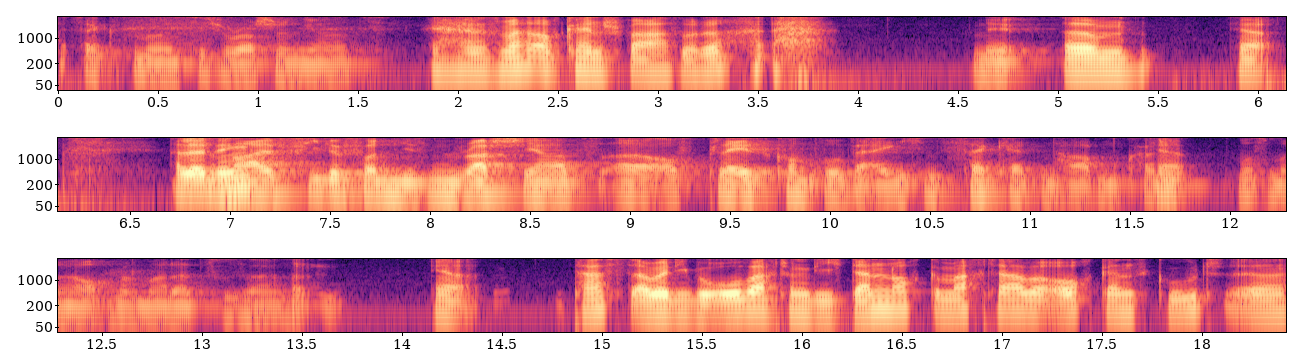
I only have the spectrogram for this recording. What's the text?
96 Russian Yards. Ja, das macht auch keinen Spaß, oder? Nee. ähm, ja. Allerdings, Zumal viele von diesen Rush Yards äh, auf Plays kommt, wo wir eigentlich einen Sack hätten haben können. Ja. Muss man ja auch nochmal dazu sagen. Ja, passt aber die Beobachtung, die ich dann noch gemacht habe, auch ganz gut äh,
